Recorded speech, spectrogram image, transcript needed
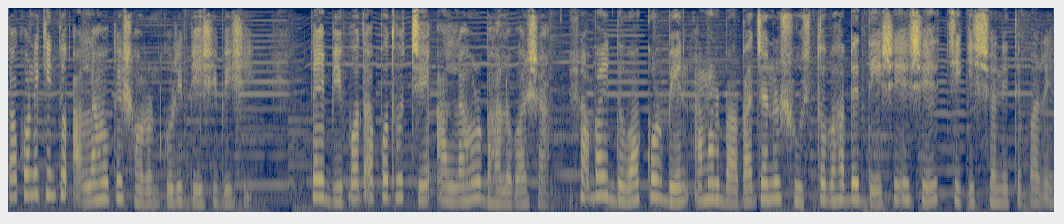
তখনই কিন্তু আল্লাহকে স্মরণ করি বেশি বেশি। তাই বিপদ আপদ হচ্ছে আল্লাহর ভালোবাসা। সবাই দোয়া করবেন, আমার বাবা যেন সুস্থভাবে দেশে এসে চিকিৎসা নিতে পারে।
